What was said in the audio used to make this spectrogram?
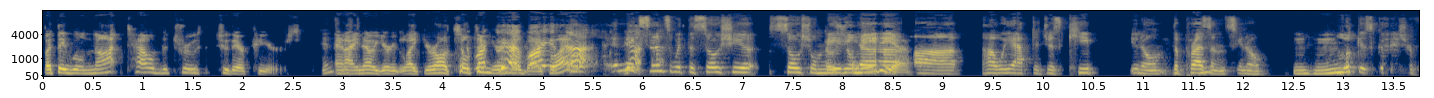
but they will not tell the truth to their peers. And I know you're like you're all tilting your yeah, head like what? It makes yeah. sense with the social social media, social media. Uh, how we have to just keep you know the presence. You know, mm-hmm. look as good as your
